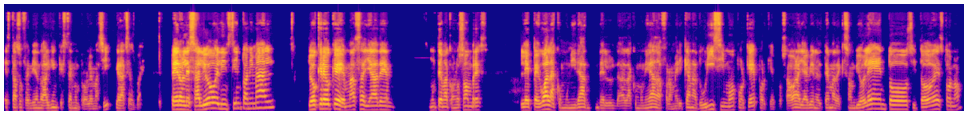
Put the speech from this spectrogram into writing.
estás ofendiendo a alguien que está en un problema así, gracias, bye. Pero le salió el instinto animal, yo creo que más allá de un tema con los hombres, le pegó a la comunidad, de, a la comunidad afroamericana durísimo. ¿Por qué? Porque pues ahora ya viene el tema de que son violentos y todo esto, ¿no?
